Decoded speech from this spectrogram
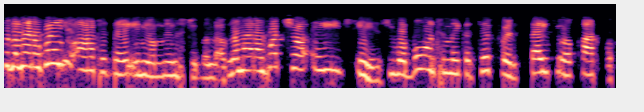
So no matter where you are today in your ministry, beloved, no matter what your age is, you were born to make a difference. Thank you, Apostle.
